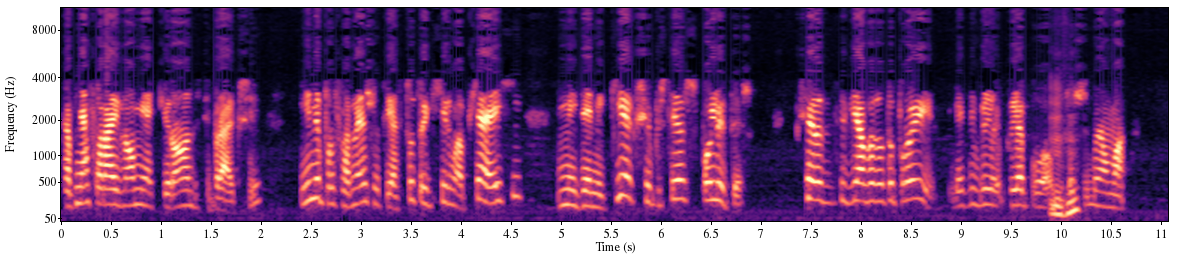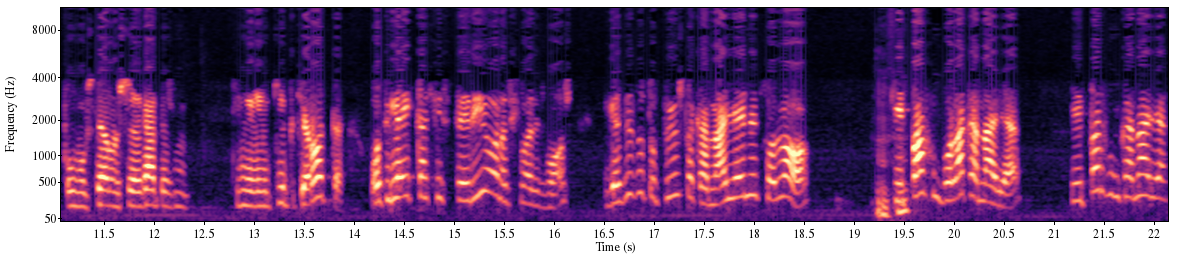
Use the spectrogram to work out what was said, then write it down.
καμιά φορά οι νόμοι ακυρώνονται στην πράξη, είναι προφανές ότι αυτό το εγχείρημα πια έχει μηδενική αξιοπιστία στους πολίτες. Ξέρετε τι διάβαζα το πρωί, γιατί βλέπω mm-hmm. το σημείωμα που μου στέλνουν οι εργάτες μου την ελληνική επικαιρότητα, ότι λέει καθυστερεί ο ανασχηματισμός γιατί το τοπίο στα κανάλια είναι θολό και υπάρχουν πολλά κανάλια και υπάρχουν κανάλια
